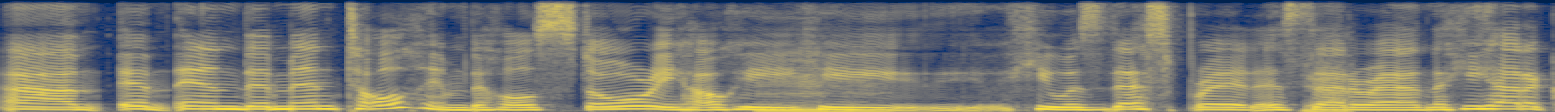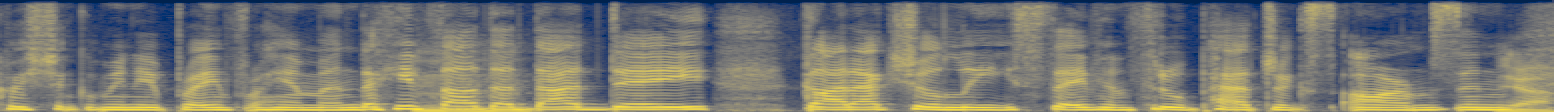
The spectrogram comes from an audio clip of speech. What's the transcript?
Um, and, and the man told him the whole story, how he Mm-hmm. he he was desperate, etc., and that he had a Christian community praying for him, and that he thought Mm-hmm. that that day God actually saved him through Patrick's arms. And Yeah.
